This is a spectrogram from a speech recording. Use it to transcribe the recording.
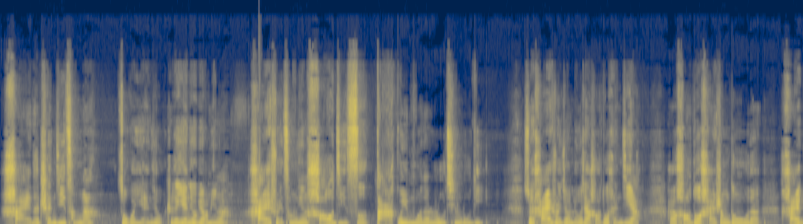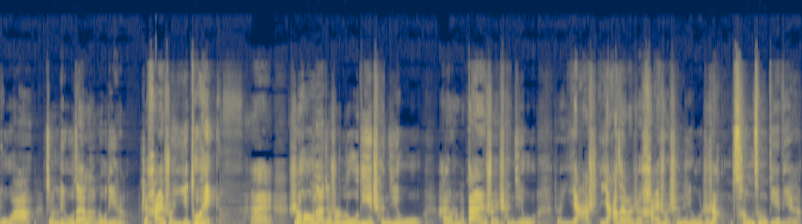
海的沉积层啊做过研究，这个研究表明啊。海水曾经好几次大规模的入侵陆地，所以海水就留下好多痕迹啊，还有好多海生动物的骸骨啊，就留在了陆地上。这海水一退，哎，之后呢，就是陆地沉积物，还有什么淡水沉积物，就压压在了这海水沉积物之上，层层叠叠的。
